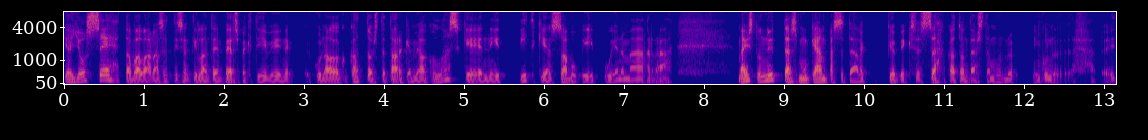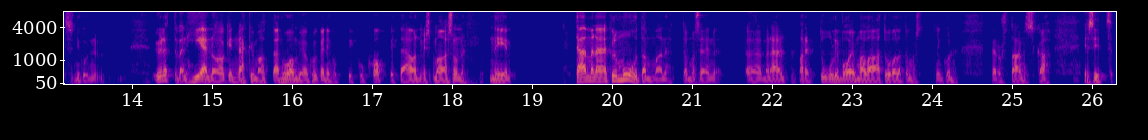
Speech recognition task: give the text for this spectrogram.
Ja jos se tavallaan asetti sen tilanteen perspektiiviin, kun alkoi katsoa sitä tarkemmin, alkoi laskea niitä pitkien savupiippujen määrää. Mä istun nyt tässä mun kämpässä täällä Köpiksessä, katon tästä mun niin kuin, itse niin kuin, yllättävän hienoakin näkymä ottaen huomioon, kuinka niin kuin, pikku koppi tämä on, missä mä asun, niin täällä mä näen kyllä muutaman tuommoisen mä näen pari tuulivoimalaa tuolla, tuommoista niin kuin perustanska, ja sitten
